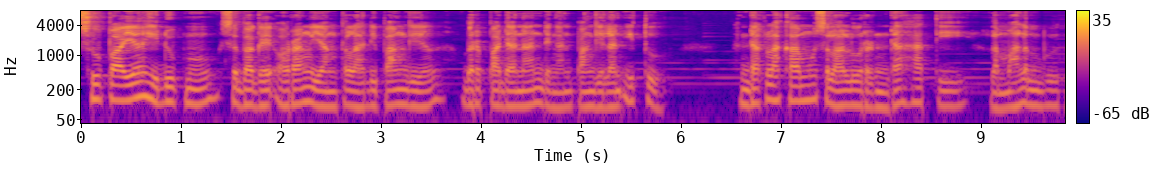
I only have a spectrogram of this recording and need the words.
supaya hidupmu sebagai orang yang telah dipanggil berpadanan dengan panggilan itu. Hendaklah kamu selalu rendah hati, lemah lembut,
